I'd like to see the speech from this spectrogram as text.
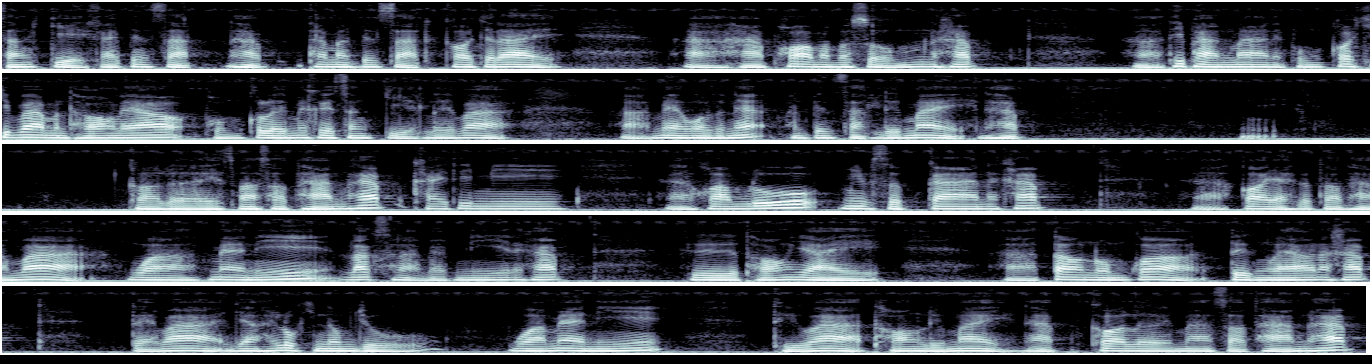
สังเกตใครเป็นสัตว์นะครับ ถ้ามันเป็นสัตว์ก็จะได้หาพ่อมาผสมนะครับที่ผ่านมาเนี่ยผมก็คิดว่ามันท้องแล้ว ผมก็เลยไม่เคยสังเกตเลยว่าแม่วัวตัวเนี้ยมันเป็นสัตว์หรือไม่นะครับ ก็เลยมาสอบถามนะครับ ใครที่มีความรู้มีประสบการณ์นะครับ ก็อยากจะสอบถามว่าวัวแม่นี้ลักษณะแบบนี้นะครับ คือท้องใหญ่เต้านมก็ตึงแล้วนะครับ แต่ว่ายังให้ลูกกินนมอยู่ วัวแม่นี้ ถือว่าท้องหรือไม่นะครับ ก็เลยมาสอบถามนะครับ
